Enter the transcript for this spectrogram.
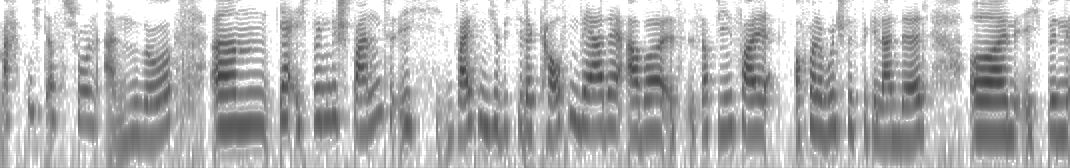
macht mich das schon an. So. Ähm, ja, ich bin gespannt. Ich weiß nicht, ob ich es direkt kaufen werde, aber es ist auf jeden Fall auf meiner Wunschliste gelandet. Und ich bin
